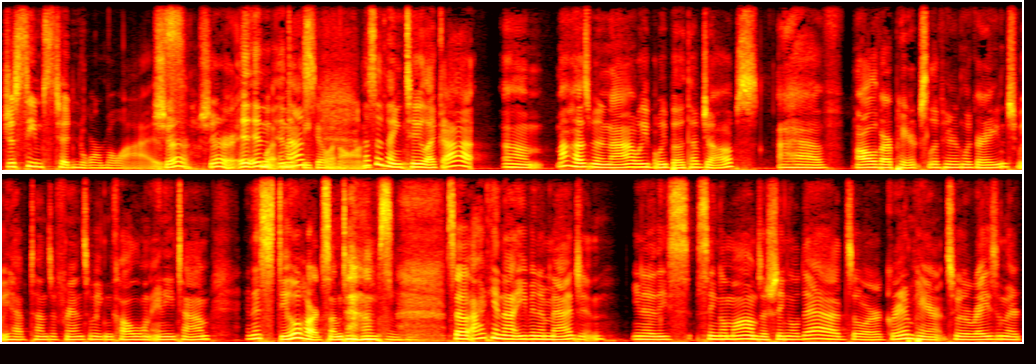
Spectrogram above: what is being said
just seems to normalize. sure, sure, and and, what and that's going on. that's the thing too. Like I, um, my husband and I, we we both have jobs. I have all of our parents live here in Lagrange. We have tons of friends who we can call on anytime, and it's still hard sometimes. So I cannot even imagine, you know, these single moms or single dads or grandparents who are raising their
